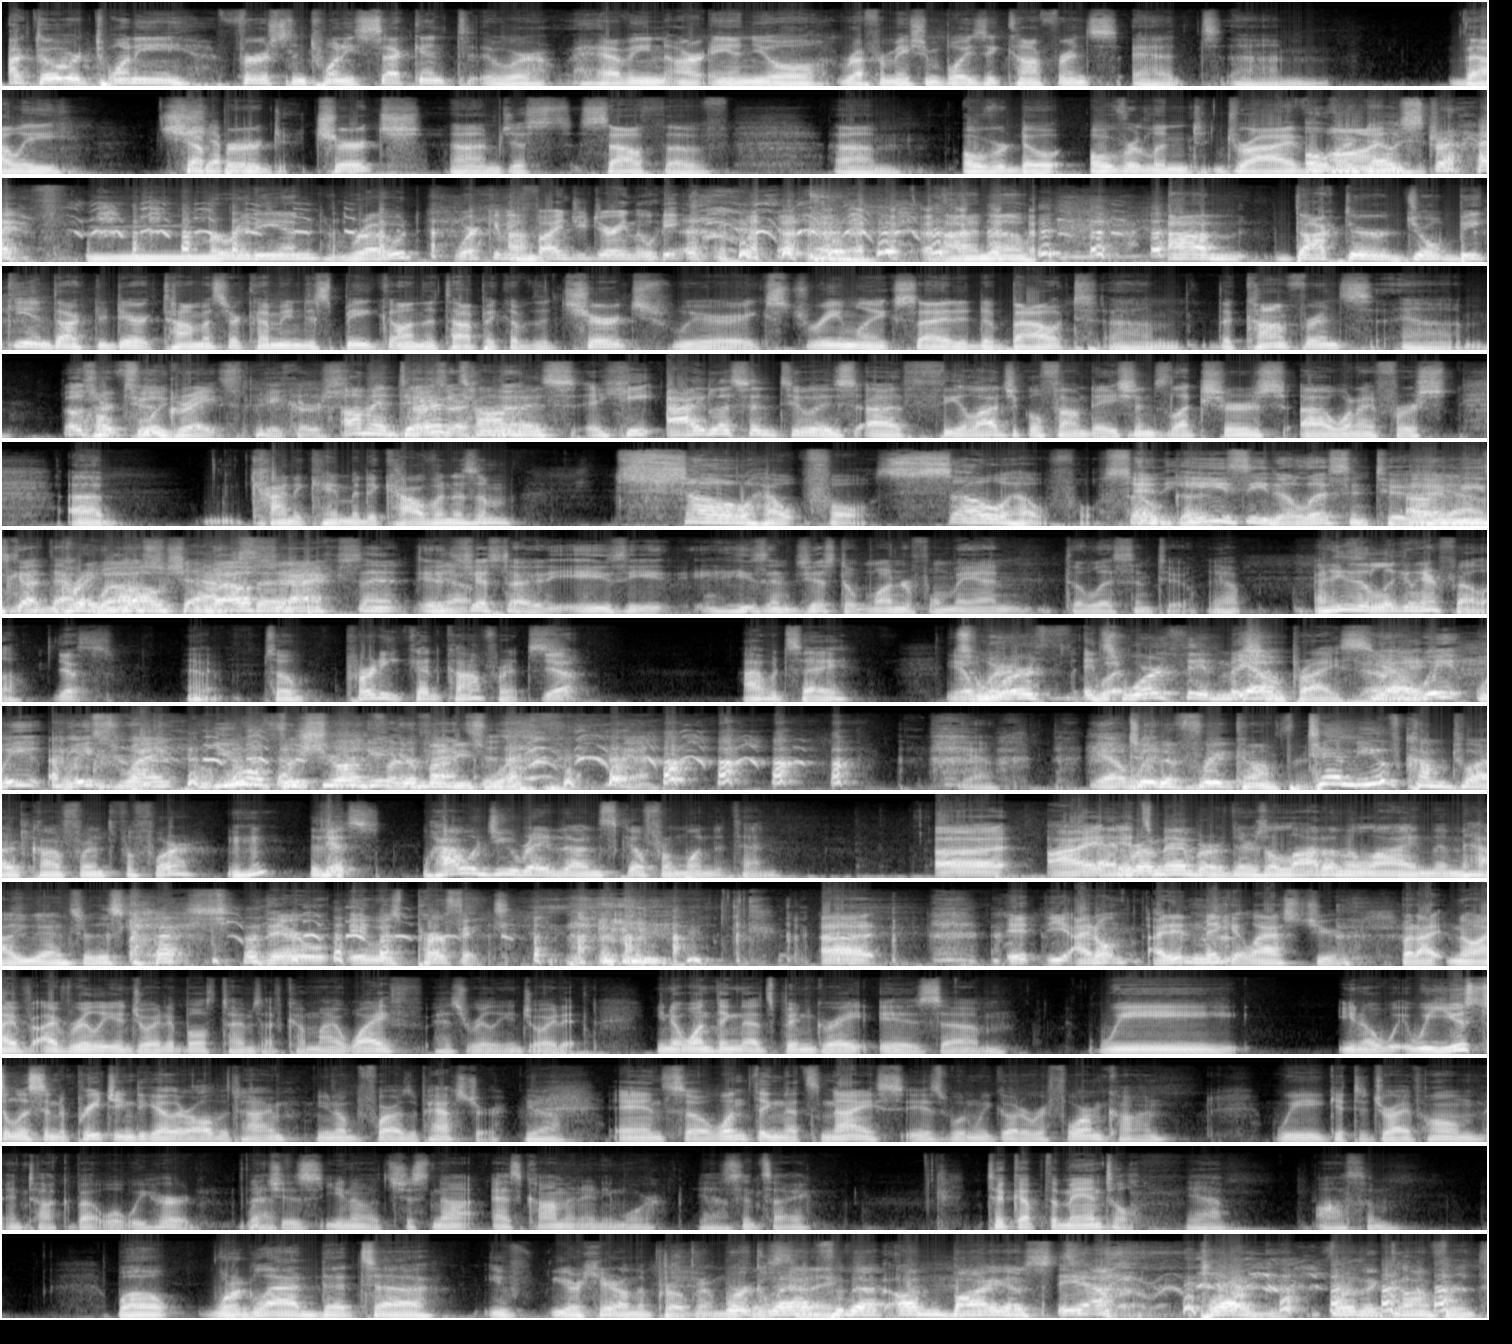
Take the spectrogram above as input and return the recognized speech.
October 21st and 22nd, we're having our annual Reformation Boise Conference at um, Valley Shepherd, Church, um, just south of um, Overdo- Overland Drive Overdose Drive. Meridian Road. Where can we find you during the week? I know. Um, Dr. Joel Beeke and Dr. Derek Thomas are coming to speak on the topic of the church. We're extremely excited about um, the conference. Um, Those are two great speakers. Oh man, Derek are- Thomas. he I listened to his uh, theological foundations lectures uh, when I first uh, kind of came into Calvinism. So helpful, so helpful, so and good. easy to listen to. Oh, I mean, yeah. he's got that Great Welsh, Welsh Welsh accent. accent. It's Yeah. just an easy. He's in just a wonderful man to listen to. Yep, and he's a Ligonier fellow. Yes. Yep. So pretty good conference. Yep. I would say. It's we're- worth it's worth the admission yeah, price. Yeah, right? we we we swang. You will for sure get for your the money's worth. yeah. Yeah. Yeah. To we- the free conference. Tim, you've come to our conference before. Mm-hmm. Yes. How would you rate it on a scale from one to ten? Uh, I And it's, remember, there's a lot on the line in how you answer this question. there it was perfect. uh, it I don't I didn't make it last year, but I no I've I've really enjoyed it both times I've come. My wife has really enjoyed it. You know, one thing that's been great is um, we you know we, we used to listen to preaching together all the time. You know, before I was a pastor. Yeah. And so one thing that's nice is when we go to ReformCon, we get to drive home and talk about what we heard, which is you know it's just not as common anymore. Yeah. Since I took up the mantle. Yeah, awesome. Well, we're glad that uh, you've, you're here on the program. We're us glad today. for that unbiased Yeah. plug for the conference.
